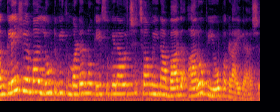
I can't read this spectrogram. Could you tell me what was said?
અંકલેશ્વરમાં લૂંટ વિથ મર્ડરનો કેસ ઉકેલાયો છે. છ મહિના બાદ આરોપીઓ પકડાઈ ગયા છે.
